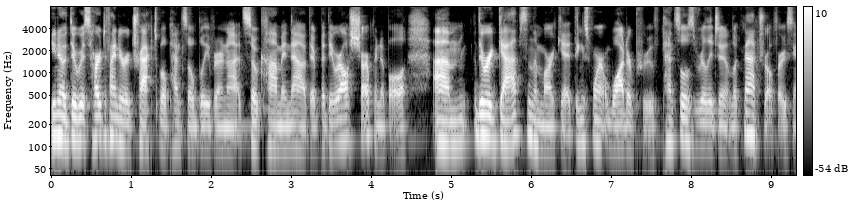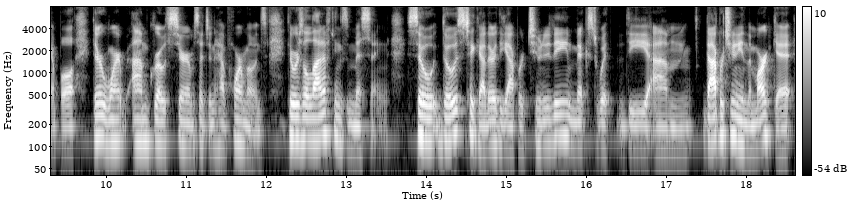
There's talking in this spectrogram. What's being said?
You know, there was hard to find a retractable pencil, believe it or not. It's so common now there, but they were all sharpenable. Um, there were gaps in the market. Things weren't waterproof. Pencils really didn't look natural, for example. There weren't um, growth serums that didn't have hormones. There was a lot of things missing. So those together together the opportunity mixed with the um, the opportunity in the market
